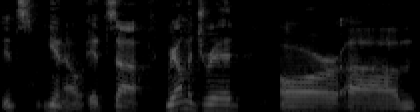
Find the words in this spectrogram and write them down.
It's you know it's uh, Real Madrid are um,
